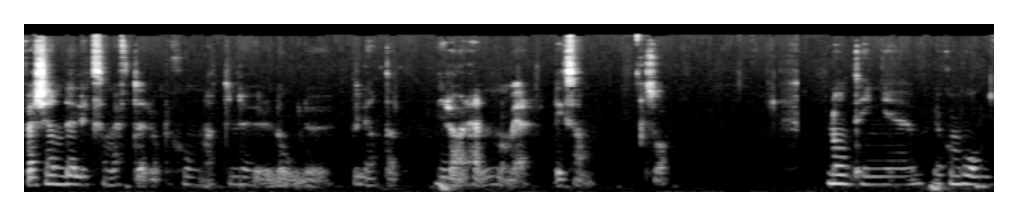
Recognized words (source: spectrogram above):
För jag kände liksom efter operationen att nu är det nog, nu vill jag inte att ni rör henne något mer. Liksom så. Någonting, eh, jag kommer ihåg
